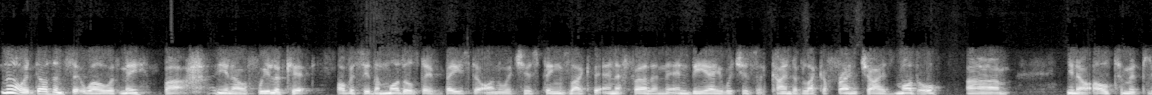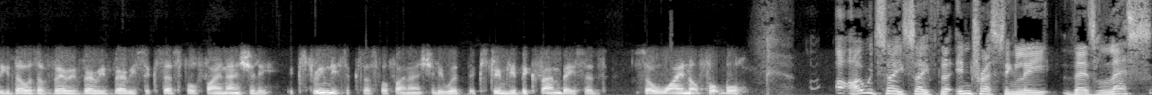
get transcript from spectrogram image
No, it doesn't sit well with me. But, you know, if we look at obviously the models they've based it on, which is things like the NFL and the NBA, which is a kind of like a franchise model, um, you know, ultimately those are very, very, very successful financially, extremely successful financially with extremely big fan bases. So why not football? I would say, Saif, that interestingly, there's less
